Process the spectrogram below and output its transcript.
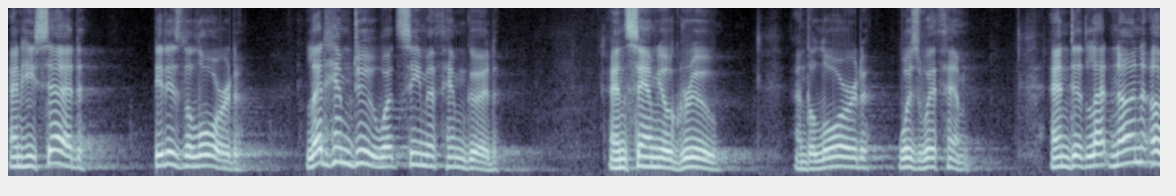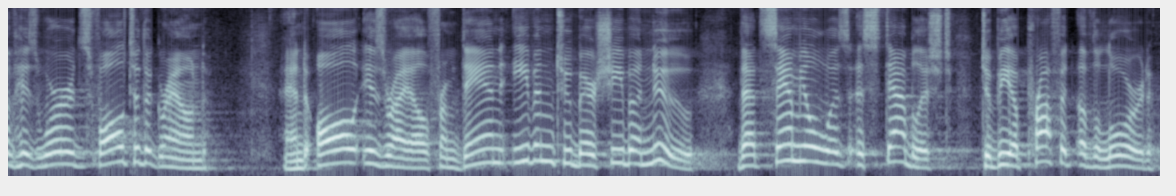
And he said, It is the Lord. Let him do what seemeth him good. And Samuel grew, and the Lord was with him, and did let none of his words fall to the ground. And all Israel, from Dan even to Beersheba, knew that Samuel was established to be a prophet of the Lord.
